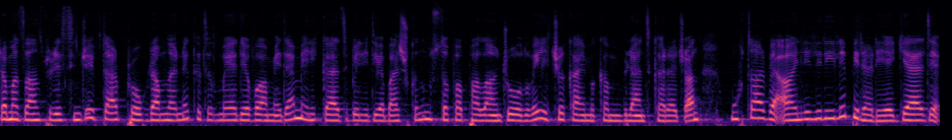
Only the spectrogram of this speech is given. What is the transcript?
Ramazan süresince iftar programlarına katılmaya devam eden Melik Gazi Belediye Başkanı Mustafa Palancıoğlu ve ilçe kaymakamı Bülent Karacan, muhtar ve aileleriyle bir araya geldi.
